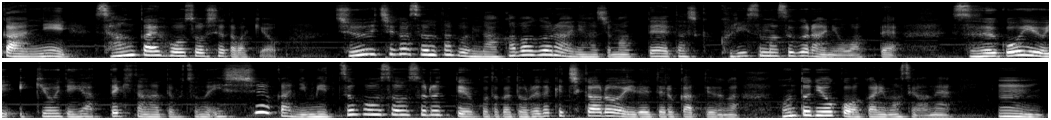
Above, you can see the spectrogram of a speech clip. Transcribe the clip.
間に3回放送してたわけよ。11月の多分半ばぐらいに始まって確かクリスマスぐらいに終わってすごい勢いでやってきたなってその1週間に3つ放送するっていうことがどれだけ力を入れてるかっていうのが本当によく分かりますよね。うん、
